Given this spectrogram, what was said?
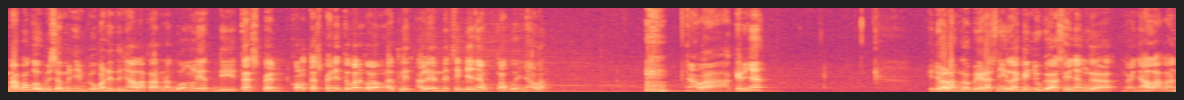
Kenapa gue bisa menyimpulkan itu nyala? Karena gue ngeliat di test pen. Kalau test pen itu kan kalau ngeliat aliran listrik dia lampunya nyala. nyala. Akhirnya, ya udahlah nggak beres nih. Lagian juga AC-nya nggak nggak nyala kan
